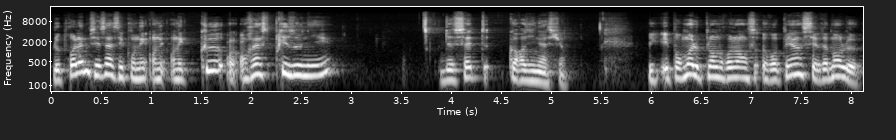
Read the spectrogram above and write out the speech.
le problème c'est ça, c'est qu'on est, on est, que, on reste prisonnier de cette coordination. Et, pour moi, le plan de relance européen, c'est vraiment le,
